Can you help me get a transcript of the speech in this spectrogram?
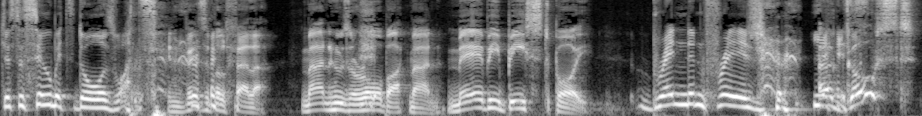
just assume it's those ones. Invisible fella. Man who's a robot man. Maybe Beast Boy. Brendan Fraser. A ghost?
